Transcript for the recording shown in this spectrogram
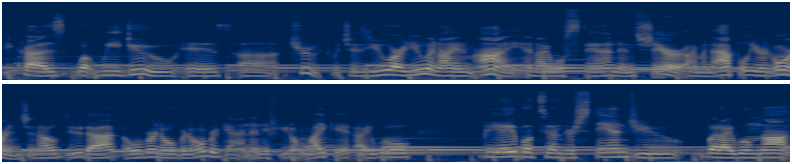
because what we do is uh, truth, which is you are you and I am I, and I will stand and share. I'm an apple, you're an orange, and I'll do that over and over and over again. And if you don't like it, I will be able to understand you, but I will not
